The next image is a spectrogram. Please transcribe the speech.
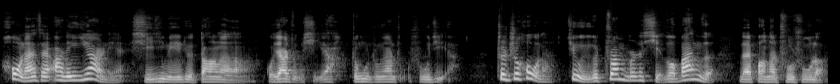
后来在二零一二年，习近平就当了国家主席啊，中共中央主书记啊。这之后呢，就有一个专门的写作班子来帮他出书了。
